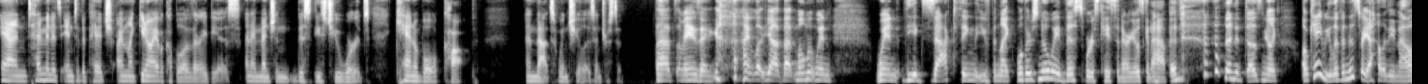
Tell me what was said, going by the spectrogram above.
And ten minutes into the pitch, I'm like, you know, I have a couple other ideas, and I mentioned this these two words, cannibal cop, and that's when Sheila is interested. That's amazing. I love yeah that moment when when the exact thing that you've been like, well, there's no way this worst case scenario is going to happen, then it does, and you're like okay, we live in this reality now.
